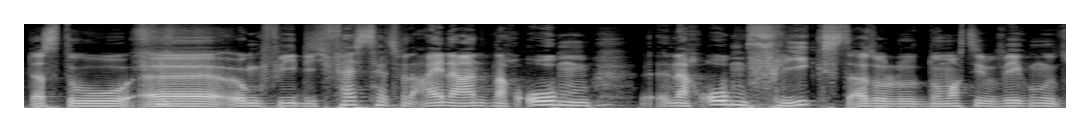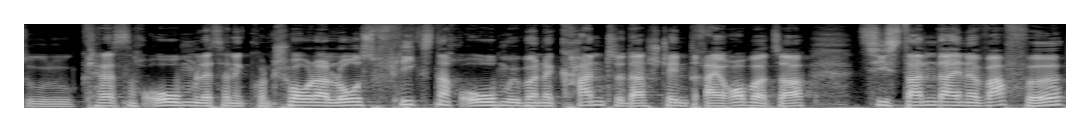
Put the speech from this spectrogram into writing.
dass du äh, irgendwie dich festhältst mit einer Hand nach oben, nach oben fliegst. Also du, du machst die Bewegung, du, du kletterst nach oben, lässt dann den Controller los, fliegst nach oben über eine Kante, da stehen drei Roboter, ziehst dann deine Waffe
